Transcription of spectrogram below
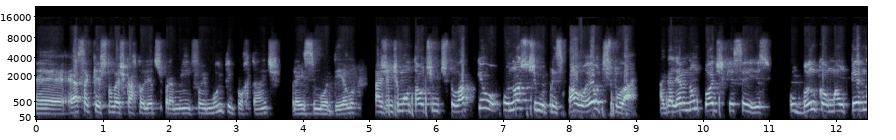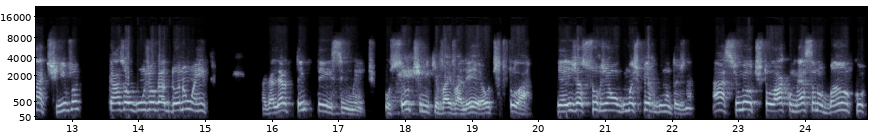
É, essa questão das cartoletas para mim foi muito importante para esse modelo. A gente montar o time titular, porque o, o nosso time principal é o titular. A galera não pode esquecer isso. O banco é uma alternativa caso algum jogador não entre. A galera tem que ter isso em mente. O seu time que vai valer é o titular. E aí já surgem algumas perguntas, né? Ah, se o meu titular começa no banco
